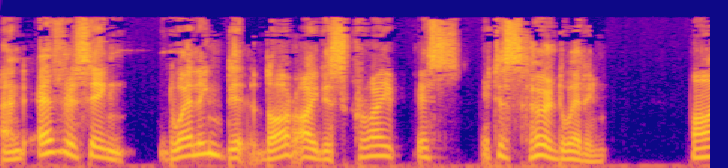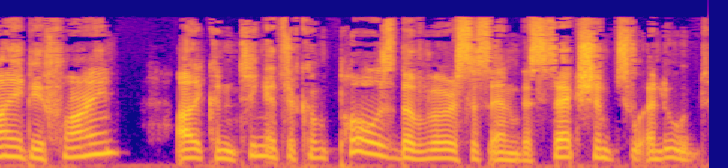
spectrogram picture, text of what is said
And everything dwelling that I describe is, it is her dwelling. I define, I continue to compose the verses and the section to allude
